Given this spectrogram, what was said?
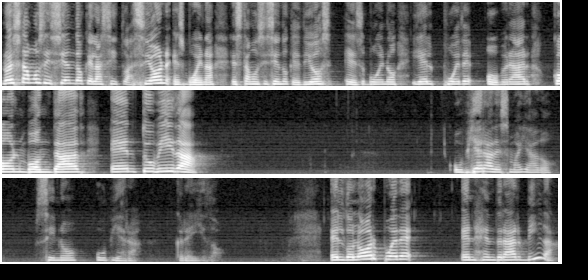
No estamos diciendo que la situación es buena. Estamos diciendo que Dios es bueno y Él puede obrar con bondad en tu vida. Hubiera desmayado si no hubiera creído. El dolor puede engendrar vida,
